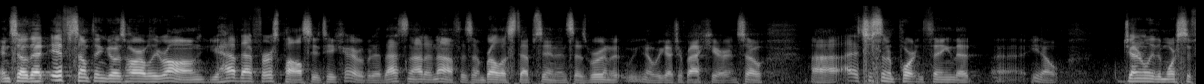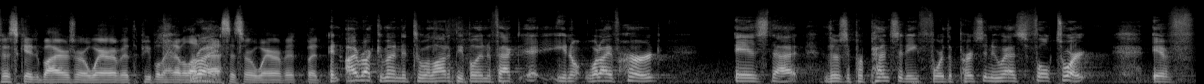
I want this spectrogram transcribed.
and so that if something goes horribly wrong, you have that first policy to take care of it. But if that's not enough, this umbrella steps in and says, "We're going to, you know, we got back here." And so uh, it's just an important thing that uh, you know. Generally, the more sophisticated buyers are aware of it. The people that have a lot Right. of assets are aware of it. But And I recommend it to a lot of people. And in fact, eh, you know, what I've heard is that there's a propensity for the person who has full tort, if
